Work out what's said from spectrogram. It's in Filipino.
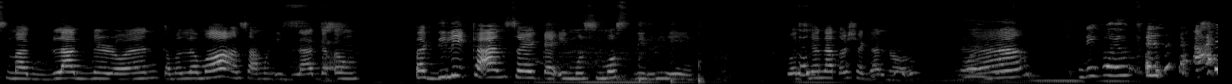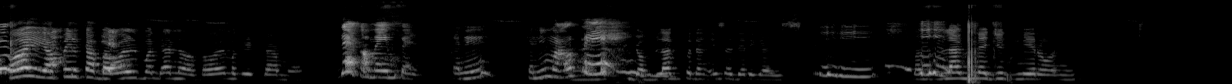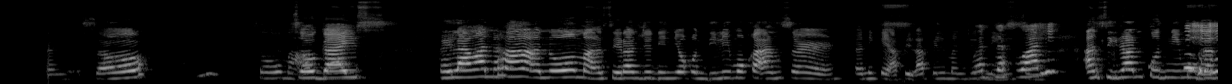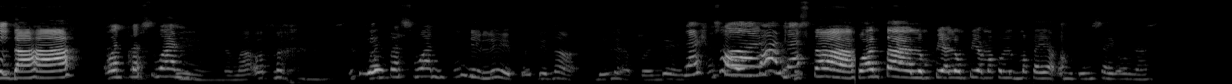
guys, mag-vlog meron. Kamala mo ang sa among i-vlog katong pag dili ka answer kay imusmos dinhi. Wag nga nato siya ano. Nang Hindi ko pen. Hoy, apil ka bawal mag ano, bawal magreklamo. Hindi ko may pen. Kani? Kani maupi. Ga-vlog po ng isa diri guys. Mag-vlog na jud meron. So, So, So guys, kailangan ha ano masiran jud ninyo kung dili mo ka answer. Kani kay apil-apil man One ni. plus one? Ang siran pod nimo ganda ha. One plus one. Hmm, namaot na. One plus one. Hmm, dili, pwede na. Dili, pwede. Plus one. Basta, kuanta, lumpia-lumpia makulog makaya ang kinsay una.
